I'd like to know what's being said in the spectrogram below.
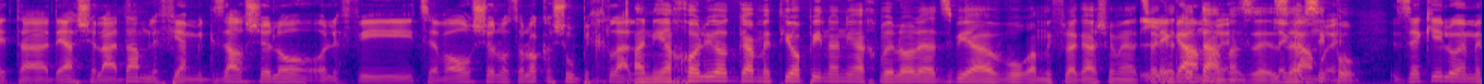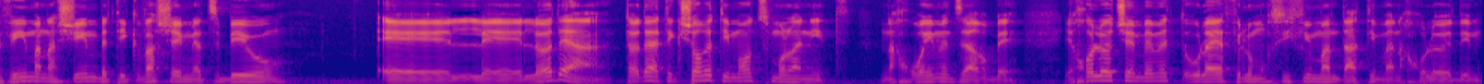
את הדעה של האדם לפי המגזר שלו, או לפי צבע העור שלו, זה לא קשור בכלל. אני יכול להיות גם אתיופי נניח, ולא להצביע עבור המפלגה שמייצגת לגמרי, אותם, אז זה, זה לגמרי. הסיפור. זה כאילו, הם מביאים אנשים בתקווה שהם יצביעו, אה, ל... לא יודע, אתה יודע, התקשורת היא מאוד שמאלנית. אנחנו רואים את זה הרבה. יכול להיות שהם באמת אולי אפילו מוסיפים מנדטים ואנחנו לא יודעים.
